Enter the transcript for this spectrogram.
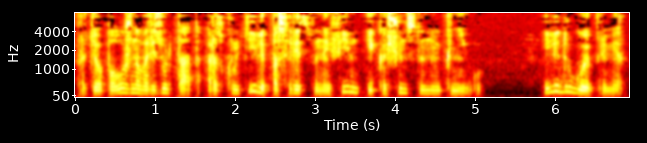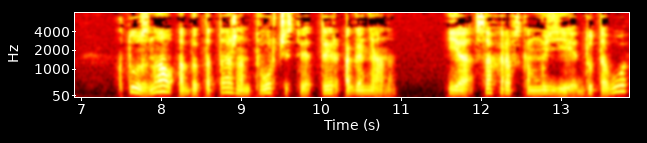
противоположного результата, раскрутили посредственный фильм и кощунственную книгу. Или другой пример: кто знал об эпатажном творчестве Тер Аганяна и о Сахаровском музее до того,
